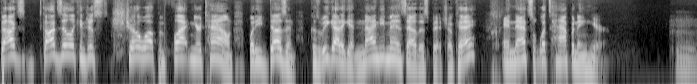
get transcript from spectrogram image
Godzilla can just show up and flatten your town, but he doesn't because we got to get 90 minutes out of this bitch, okay? And that's what's happening here. Hmm.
